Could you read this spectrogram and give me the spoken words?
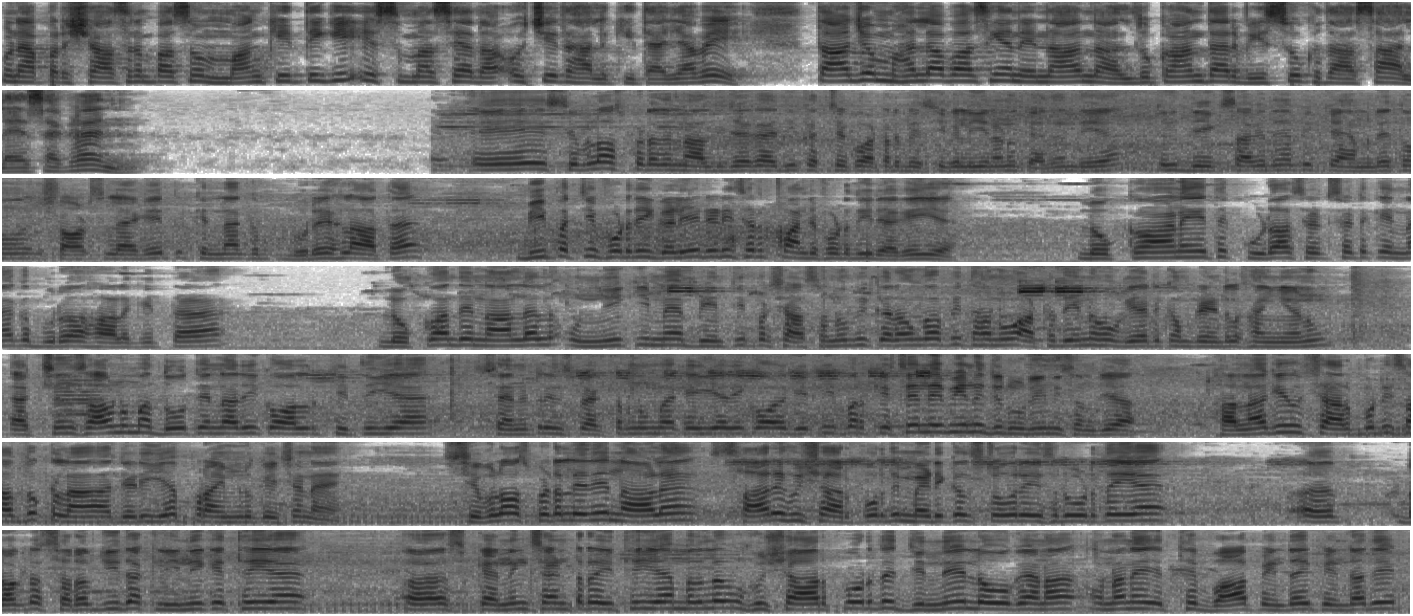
ਉਹਨਾਂ ਪ੍ਰਸ਼ਾਸਨ ਪਾਸੋਂ ਮੰਗ ਕੀਤੀ ਕਿ ਇਸ ਸਮੱਸਿਆ ਦਾ ਉਚਿਤ ਹੱਲ ਕੀਤਾ ਜਾਵੇ ਤਾਂ ਜੋ ਮਹੱਲਾ ਵਾਸੀਆਂ ਦੇ ਨਾਲ ਨਾਲ ਦੁਕਾਨਦਾਰ ਵੀ ਸੁੱਖ ਦਾ ਸਾਹ ਲੈ ਸਕਣ। ਇਹ ਸਿਵਲ ਹਸਪੀਟਲ ਦੇ ਨਾਲ ਦੀ ਜਗ੍ਹਾ ਹੈ ਜੀ, ਕੱਚੇ ਕੁਆਟਰ ਬੇਸਿਕਲੀ ਇਹਨਾਂ ਨੂੰ ਕਹਿ ਦਿੰਦੇ ਆ। ਤੁਸੀਂ ਦੇਖ ਸਕਦੇ ਆ ਵੀ ਕੈਮਰੇ ਤੋਂ ਸ਼ਾਟਸ ਲੈ ਕੇ ਵੀ ਕਿੰਨਾ ਕੁ ਬੁਰੇ ਹਾਲਾਤ ਹੈ 20 25 ਫੁੱਟ ਦੀ ਗਲੀ ਹੈ ਜਿਹੜੀ ਸਿਰਫ 5 ਫੁੱਟ ਦੀ ਰਹਿ ਗਈ ਹੈ। ਲੋਕਾਂ ਨੇ ਇੱਥੇ ਕੂੜਾ ਸਿੱਟ ਸਿੱਟ ਕੇ ਇੰਨਾ ਕੁ ਬੁਰਾ ਹਾਲ ਕੀਤਾ। ਲੋਕਾਂ ਦੇ ਨਾਲ ਨਾਲ ਉਨੀ ਕੀ ਮੈਂ ਬੇਨਤੀ ਪ੍ਰਸ਼ਾਸਨ ਨੂੰ ਵੀ ਕਰਾਂਗਾ ਵੀ ਤੁਹਾਨੂੰ 8 ਦਿਨ ਹੋ ਗਏ ਅੱਜ ਕੰਪਲੇਂਟ ਲਿਖਾਈਆਂ ਨੂੰ। ਐਕਸ਼ਨ ਸਾਹਿਬ ਨੂੰ ਮੈਂ ਦੋ ਤਿੰਨ ਵਾਰੀ ਕਾਲ ਕੀਤੀ ਹੈ, ਸੈਨੇਟਰੀ ਇੰਸਪੈਕਟਰ ਨੂੰ ਮੈਂ ਕਈ ਵਾਰੀ ਕਾਲ ਕੀਤੀ, ਪਰ ਕਿਸੇ ਨੇ ਵੀ ਇਹਨੂੰ ਜ਼ਰੂਰੀ ਨਹੀਂ ਸਮਝਿਆ। ਹਾਲਾਂਕਿ ਹੁਸ਼ਿਆਰਪੁਰ ਦੀ ਸਭ ਤੋਂ ਕਲਾ ਜਿਹੜੀ ਹੈ ਪ੍ਰਾਈਮ ਲੋਕੇਸ਼ਨ ਹੈ। ਸਿਵਲ ਹਸਪੀਟਲ ਇਹਦੇ ਨਾਲ ਹੈ, ਸਾਰੇ ਹੁਸ਼ਿਆਰਪੁਰ ਦੇ ਮੈਡੀਕਲ ਸਟੋਰ ਇਸ ਰੋਡ ਤੇ ਹੈ ਡਾਕਟਰ ਸਰਬ ਜੀ ਦਾ ਕਲੀਨਿਕ ਇੱਥੇ ਹੈ ਸਕੈਨਿੰਗ ਸੈਂਟਰ ਇੱਥੇ ਹੀ ਹੈ। ਮਤਲਬ ਹੁਸ਼ਿਆਰਪੁਰ ਦੇ ਜਿੰਨੇ ਲੋਕ ਹੈ ਨਾ, ਉਹਨਾਂ ਨੇ ਇੱਥੇ ਵਾਹ ਪੈਂਦਾ ਹੀ ਪੈਂਦਾ ਤੇ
